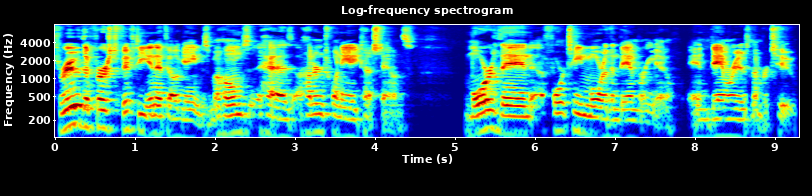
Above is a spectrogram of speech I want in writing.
Through the first 50 NFL games, Mahomes has 128 touchdowns, more than 14 more than Dan Marino, and Dan Marino's number two.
